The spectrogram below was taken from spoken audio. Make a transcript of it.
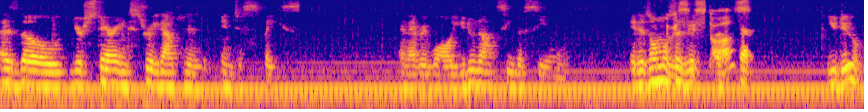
as though you're staring straight out in, into space. And every wall, you do not see the ceiling. It is almost as if stars? stepped- you do.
